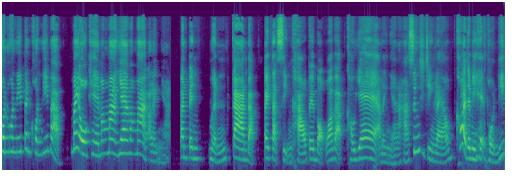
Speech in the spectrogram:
คนคนนี้เป็นคนที่แบบไม่โอเคมากๆ แย่มากๆอะไรเงี้ย มันเป็นเหมือนการแบบไปตัดสินเขาไปบอกว่าแบบเขาแย่อะไรเงี้ยนะคะ ซึ่งจริงๆแล้วเขาอาจจะมีเหตุผลที่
